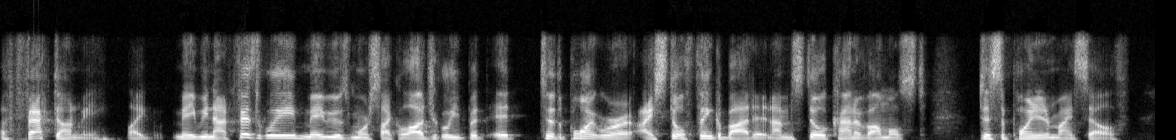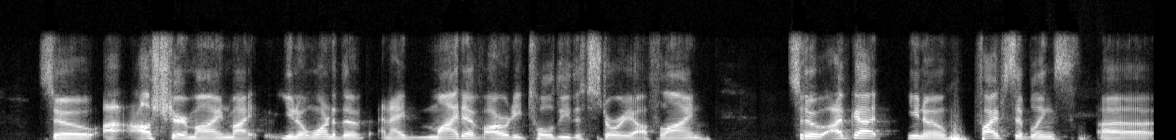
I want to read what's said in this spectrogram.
effect on me. Like maybe not physically maybe it was more psychologically but it to the point where i still think about it and i'm still kind of almost disappointed in myself. So I, i'll share mine. My you know one of the and i might have already told you the story offline. So i've got you know five siblings uh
